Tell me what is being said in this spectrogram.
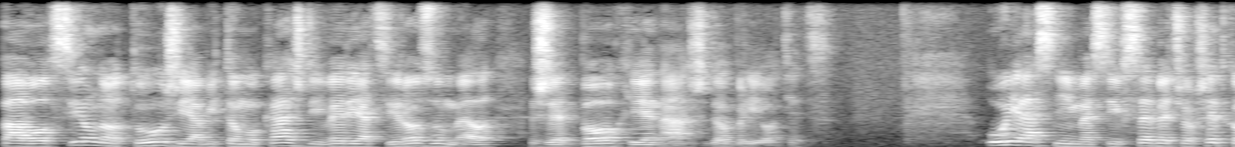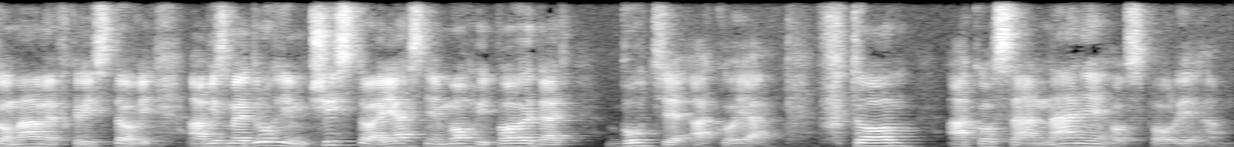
Pavol silno túži, aby tomu každý veriaci rozumel, že Boh je náš dobrý otec. Ujasníme si v sebe, čo všetko máme v Kristovi, aby sme druhým čisto a jasne mohli povedať, buďte ako ja, v tom, ako sa na Neho spolieham.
